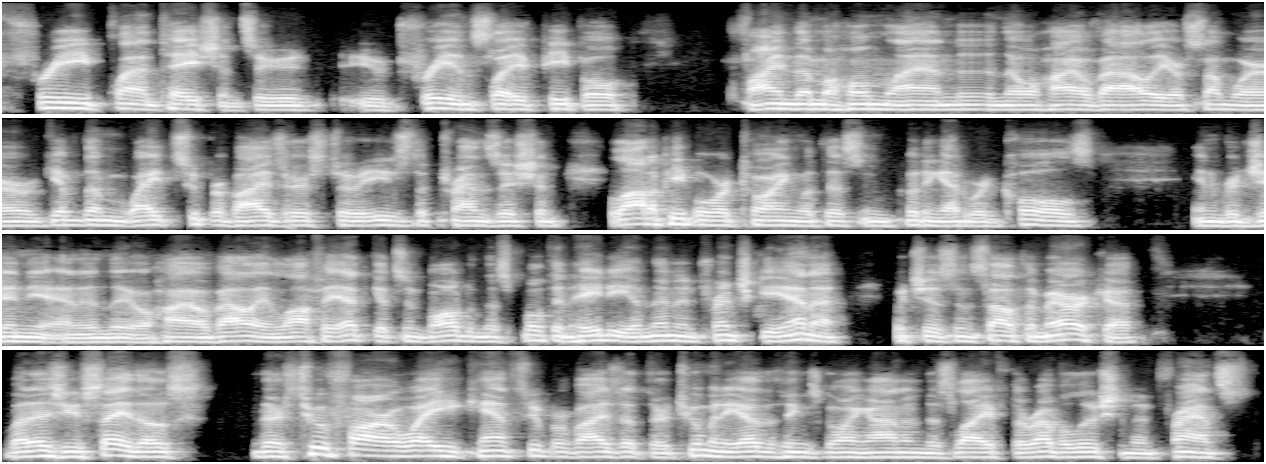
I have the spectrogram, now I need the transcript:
free plantation. So you'd, you'd free enslaved people, find them a homeland in the Ohio Valley or somewhere, give them white supervisors to ease the transition. A lot of people were toying with this, including Edward Coles in Virginia and in the Ohio Valley. And Lafayette gets involved in this both in Haiti and then in French Guiana, which is in South America. But as you say, those there's too far away. He can't supervise it. There are too many other things going on in his life. The revolution in France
